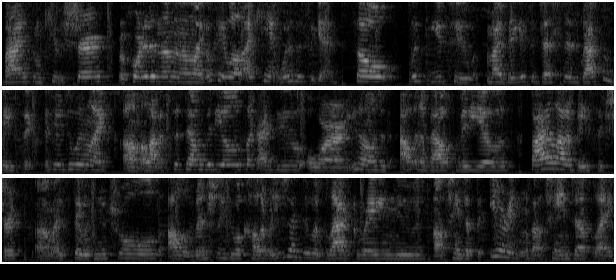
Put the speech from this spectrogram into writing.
buying some cute shirts, recorded in them, and I'm like, okay, well, I can't wear this again. So with YouTube, my biggest suggestion is grab some basics. If you're doing like um, a lot of sit down videos like I do, or you know, just out and about videos, buy a lot of basic shirts. Um, I stay with neutrals. I'll eventually do a color, but usually I do it black, gray, nudes. I'll change up the earrings. I'll change up like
